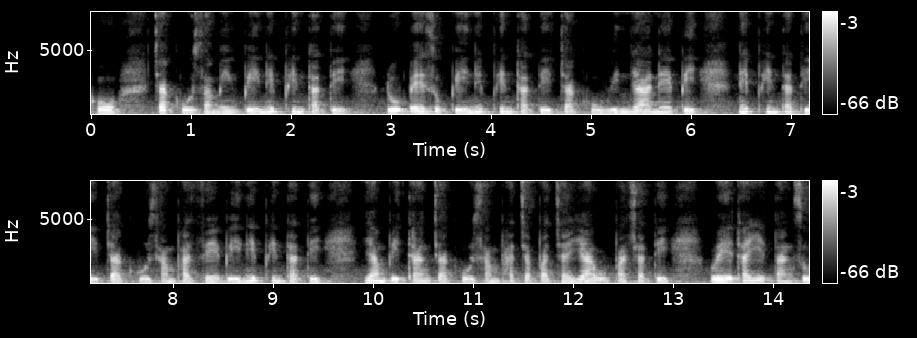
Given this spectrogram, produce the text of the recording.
โกจักขูสมิงปีนิพินทติรูเปสุปีนิพินทติจักขูวิญญาเนปิ นิพินทติจักขูสัมผัสเสปีนิพินทติยัมปิทังจักขูสัมผัสจปัจจยาอุปัชติ เวทยิตังสุ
